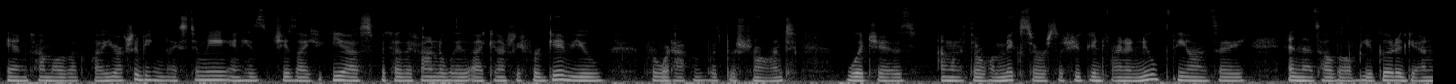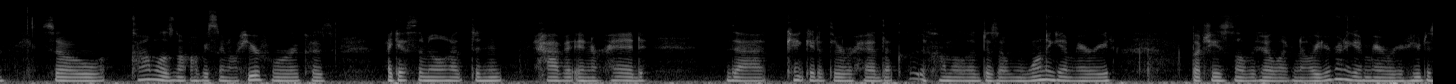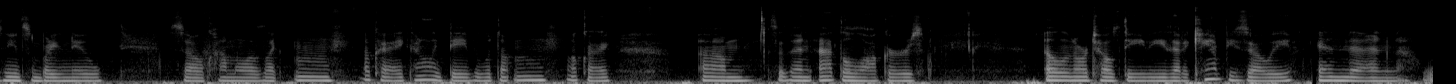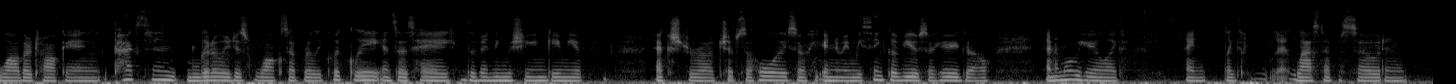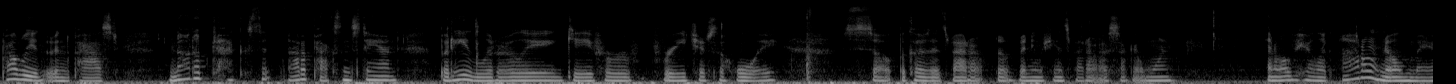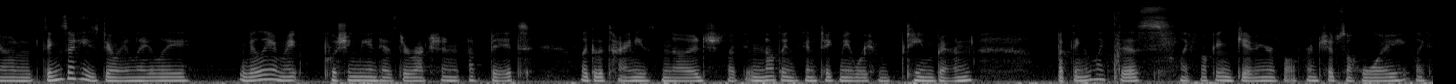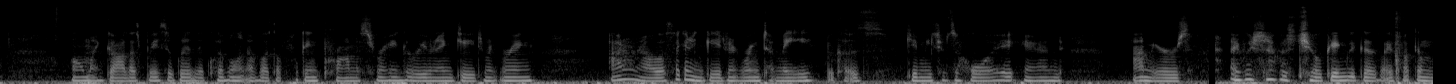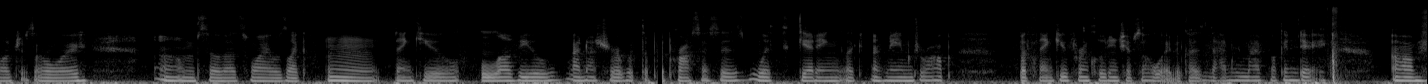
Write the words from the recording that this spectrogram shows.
And Kamala's like, "Wow, you're actually being nice to me," and he's she's like, "Yes, because I found a way that I can actually forgive you for what happened with Prashant, which is I'm gonna throw a mixer so she can find a new fiance, and that's how they'll be good again." So Kamala's not obviously not here for it because I guess the mill didn't have it in her head that can't get it through her head that Kamala doesn't want to get married, but she's over here like, no, you're gonna get married. You just need somebody new. So Kamala's like, mm, okay, kind of like Devi with the, mm, okay. Um, so then at the lockers, Eleanor tells Devi that it can't be Zoe, and then while they're talking, Paxton literally just walks up really quickly and says, "Hey, the vending machine gave me a f- extra Chips Ahoy, so he, and it made me think of you. So here you go." And I'm over here like, I like last episode and probably in the past, not a Paxton, not a Paxton stan, but he literally gave her free Chips Ahoy so because it's bad the vending machine spat out a second one. And I'm over here like, I don't know, man. Things that he's doing lately really are pushing me in his direction a bit. Like the tiniest nudge. Like nothing's gonna take me away from Team Ben. But things like this, like fucking giving your girlfriend chips ahoy, like oh my god, that's basically the equivalent of like a fucking promise ring or even an engagement ring. I don't know, that's like an engagement ring to me because give me Chips Ahoy, and I'm yours. I wish I was joking because I fucking love Chips Ahoy. Um, so that's why I was like, mm, thank you, love you. I'm not sure what the process is with getting like a name drop, but thank you for including Chips Ahoy because that made my fucking day. Um,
